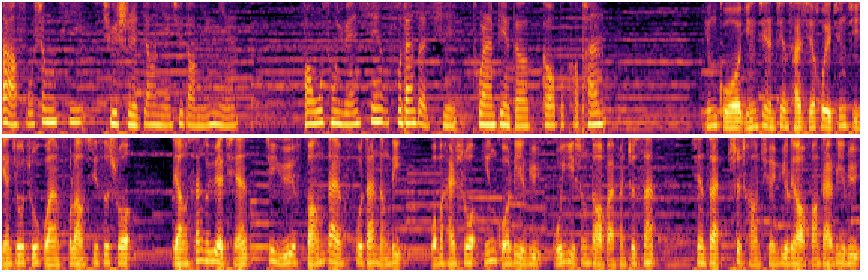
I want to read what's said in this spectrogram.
大幅升息趋势将延续到明年。房屋从原先负担得起，突然变得高不可攀。英国营建建材协会经济研究主管弗朗西斯说：“两三个月前，基于房贷负担能力，我们还说英国利率不易升到百分之三。现在市场却预料房贷利率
